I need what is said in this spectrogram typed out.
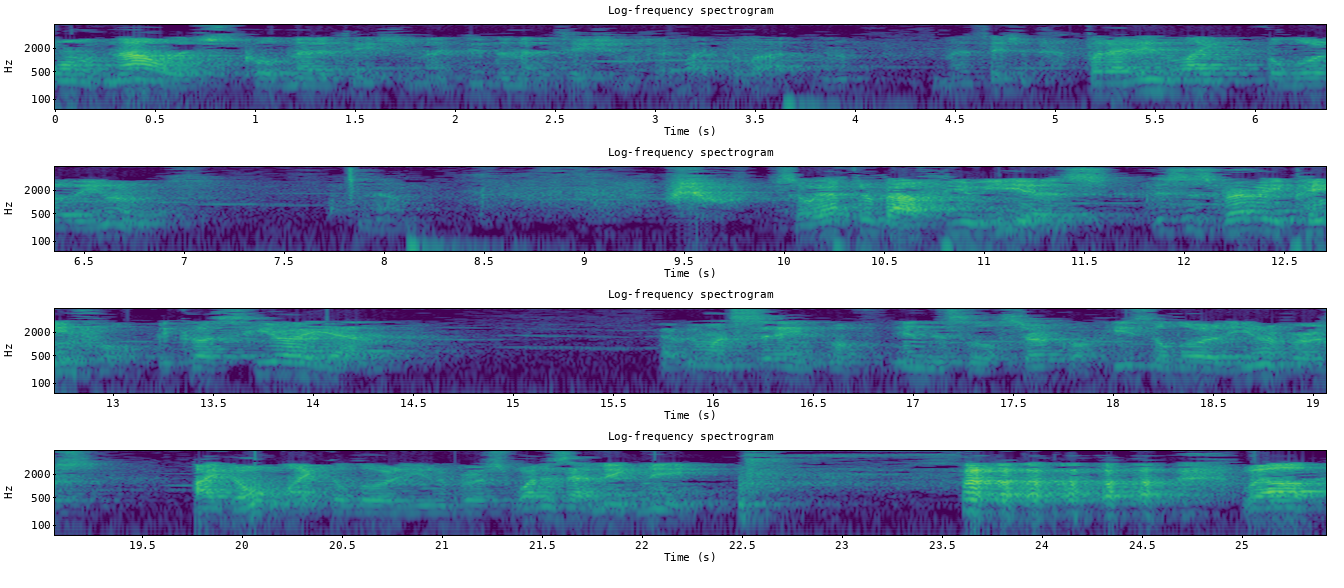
form of knowledge called meditation. I did the meditation, which I liked a lot, you know, meditation. But I didn't like the Lord of the universe. You know. So after about a few years, this is very painful because here I am. Everyone's saying in this little circle, He's the Lord of the universe. I don't like the Lord of the universe. What does that make me? well,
